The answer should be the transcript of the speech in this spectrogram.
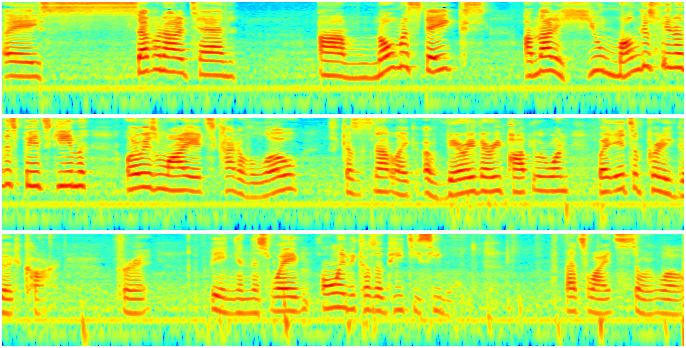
a 7 out of 10. Um, no mistakes. I'm not a humongous fan of this paint scheme. Only reason why it's kind of low is because it's not like a very, very popular one, but it's a pretty good car for it being in this way, only because of PTC mold. That's why it's so low.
